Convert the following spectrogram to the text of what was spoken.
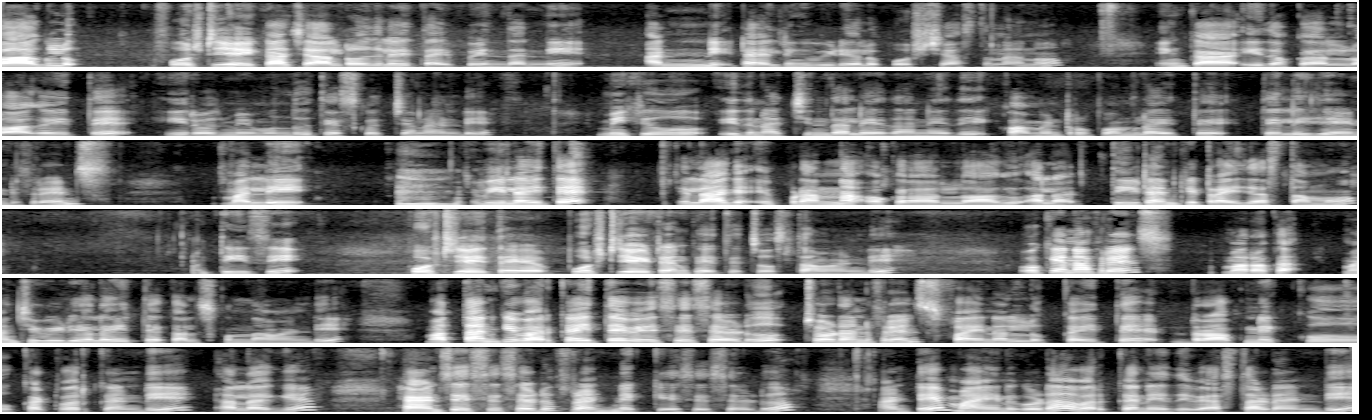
లాగులు పోస్ట్ చేయక చాలా రోజులు అయితే అయిపోయిందని అన్ని టైలరింగ్ వీడియోలు పోస్ట్ చేస్తున్నాను. ఇంకా ఇది ఒక లాగ్ అయితే ఈరోజు మీ ముందుకు తీసుకొచ్చానండి. మీకు ఇది నచ్చిందా లేదా అనేది కామెంట్ రూపంలో అయితే తెలియజేయండి ఫ్రెండ్స్. మళ్ళీ వీలైతే ఇలాగే ఎప్పుడన్నా ఒక లాగు అలా తీయటానికి ట్రై చేస్తాము. తీసి పోస్ట్ చేయితే పోస్ట్ చేయటానికి అయితే చూస్తామండి. ఓకేనా ఫ్రెండ్స్? మరొక మంచి వీడియోలో అయితే కలుసుకుందామండి. మొత్తానికి వర్క్ అయితే వేసేసాడు. చూడండి ఫ్రెండ్స్ ఫైనల్ లుక్ అయితే డ్రాప్ నెక్ కట్ వర్క్ అండి. అలాగే హ్యాండ్స్ వేసేసాడు ఫ్రంట్ నెక్ వేసేసాడు. అంటే మా ఆయన కూడా వర్క్ అనేది వేస్తాడండి.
